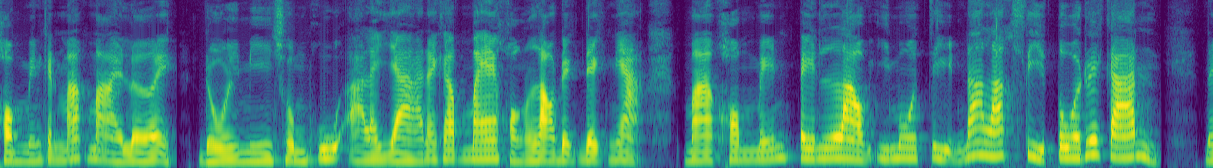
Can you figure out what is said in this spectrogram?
คอมเมนต์กันมากมายเลย โดยมีชมพู่อารยานะครับ แม่ของเหล่าเด็กๆเนี่ย มาคอมเมนต์เป็นเหล่าอีโมจิน่ารัก 4 ตัวด้วยกัน ใน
